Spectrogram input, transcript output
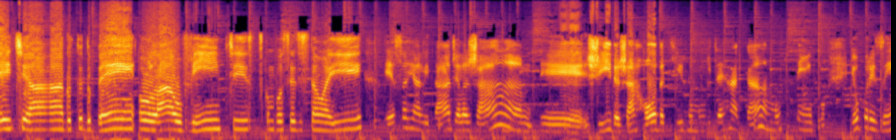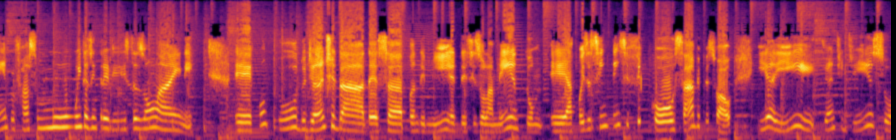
Ei, Tiago, tudo bem? Olá, ouvintes, como vocês estão aí? Essa realidade, ela já é, gira, já roda aqui no mundo de RH há muito tempo. Eu, por exemplo, faço muitas entrevistas online. É, contudo, diante da, dessa pandemia, desse isolamento, é, a coisa se intensificou, sabe, pessoal? E aí, diante disso,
